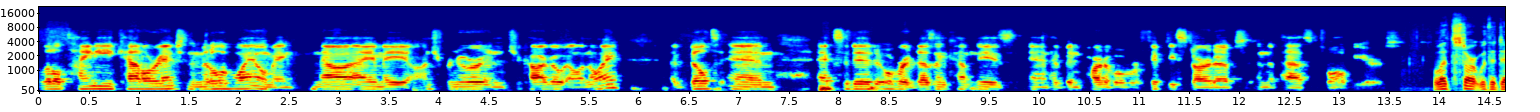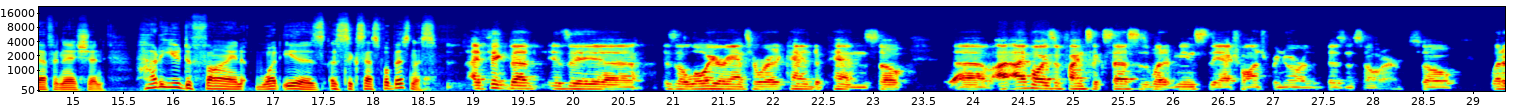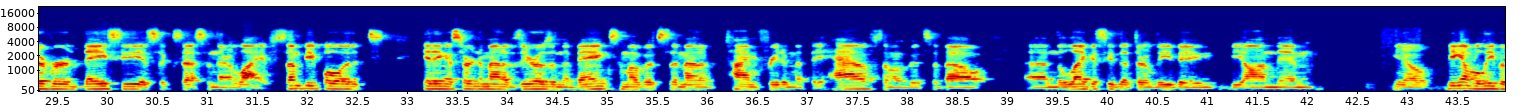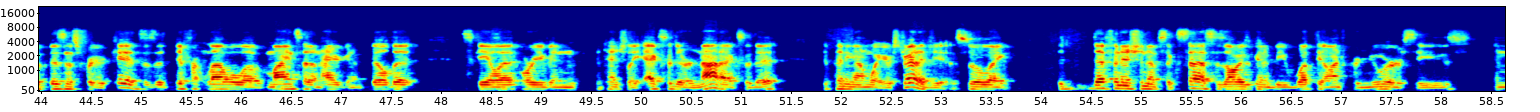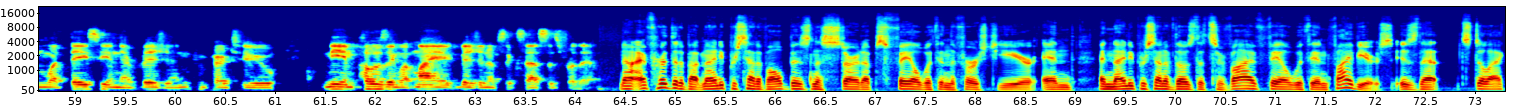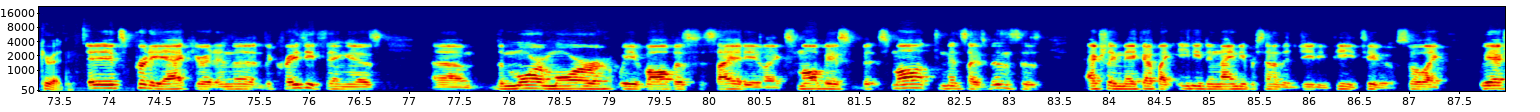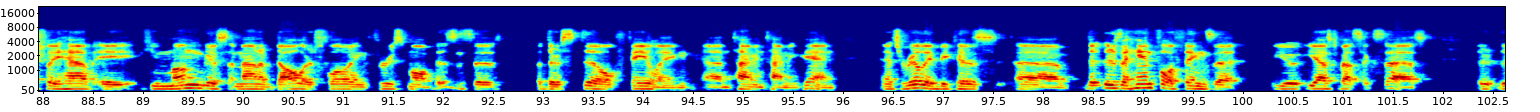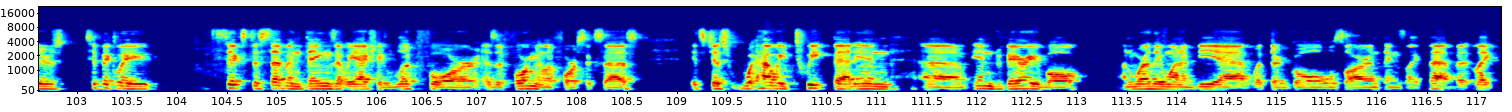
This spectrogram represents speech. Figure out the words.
a little tiny cattle ranch in the middle of Wyoming. Now I am a entrepreneur in Chicago, Illinois. I've built and exited over a dozen companies and have been part of over 50 startups in the past 12 years. Let's start with a definition. How do you define what is a successful business? I think that is a uh, is a lawyer answer where it kind of depends. So uh, I, I've always defined success as what it means to the actual entrepreneur or the business owner. So whatever they see as success in their life. Some people it's hitting a certain amount of zeros in the bank. Some of it's the amount of time freedom that they have. Some of it's about um, the legacy that they're leaving beyond them. You know, being able to leave a business for your kids is a different level of mindset on how you're going to build it, scale it, or even potentially exit it or not exit it, depending on what your strategy is. So, like, the definition of success is always going to be what the entrepreneur sees and what they see in their vision compared to me imposing what my vision of success is for them. Now, I've heard that about 90% of all business startups fail within the first year, and, and 90% of those that survive fail within five years. Is that still accurate? It's pretty accurate. And the, the crazy thing is, um, the more and more we evolve as society, like small base, small to mid-sized businesses actually make up like 80 to 90% of the GDP too. So like we actually have a humongous amount of dollars flowing through small businesses, but they're still failing um, time and time again. And it's really because uh, th- there's a handful of things that you, you asked about success. There, there's typically six to seven things that we actually look for as a formula for success. It's just wh- how we tweak that end uh, end variable on where they want to be at, what their goals are, and things like that. But like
